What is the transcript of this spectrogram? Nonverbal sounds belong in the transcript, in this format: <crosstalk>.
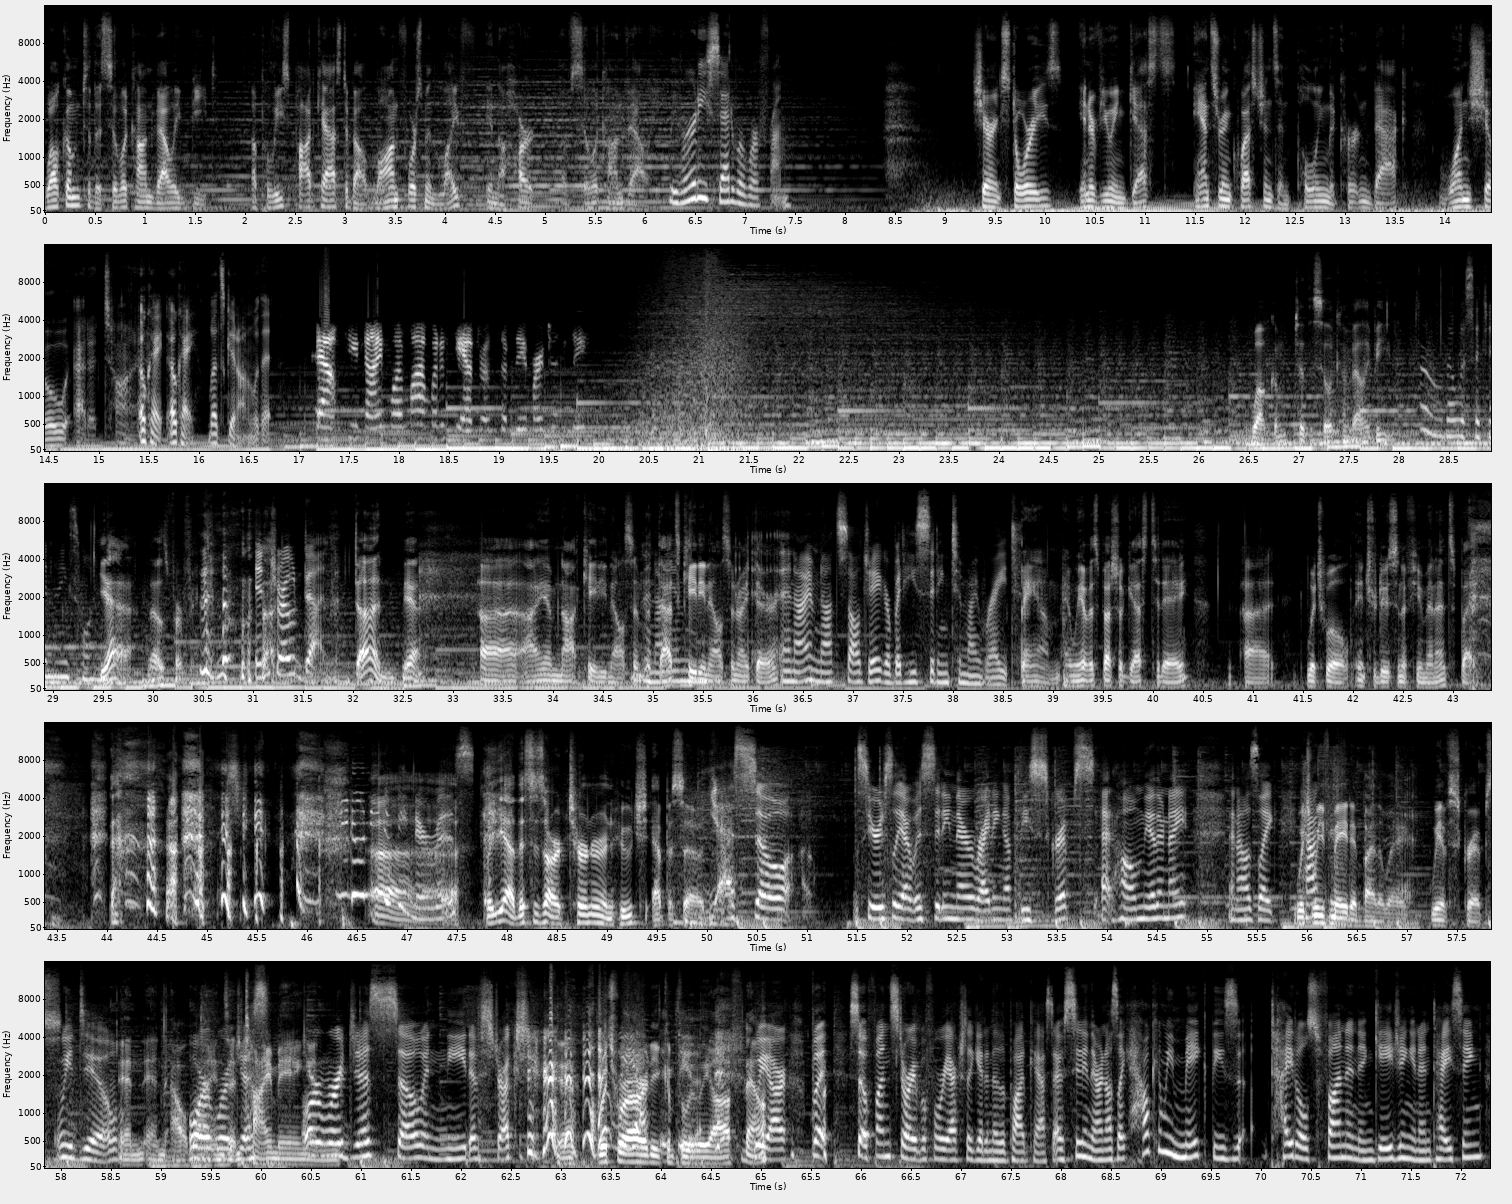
Welcome to the Silicon Valley Beat, a police podcast about law enforcement life in the heart of Silicon Valley. We've already said where we're from. Sharing stories, interviewing guests, answering questions, and pulling the curtain back one show at a time. Okay, okay, let's get on with it. County 911, what is the address of the emergency? Welcome to the Silicon Valley Beat. That was such a nice one. Yeah, that was perfect. <laughs> Intro done. <laughs> Done. Yeah. Uh, I am not Katie Nelson, but And that's I'm- Katie Nelson right there. And I'm not Saul Jaeger, but he's sitting to my right. Bam. And we have a special guest today, uh, which we'll introduce in a few minutes. But <laughs> you don't need to be nervous. but yeah, this is our Turner and Hooch episode. Yes, so seriously, I was sitting there writing up these scripts at home the other night, and I was like, Which we've made it, by the way. We have scripts We do. and and or outlines we're and just timing, or and, we're just so in need of structure. yeah, <laughs> which we're We already completely off now. We are. But so fun story before we actually get into the podcast. I was sitting there and I was like, how can we make these titles fun and engaging and enticing?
